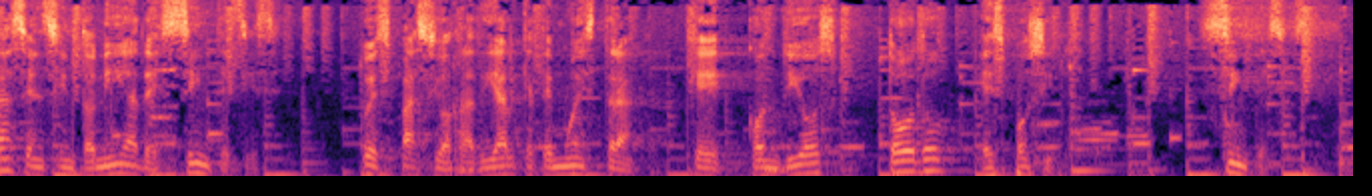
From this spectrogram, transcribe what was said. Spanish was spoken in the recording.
Estás en sintonía de síntesis, tu espacio radial que te muestra que con Dios todo es posible. Síntesis.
